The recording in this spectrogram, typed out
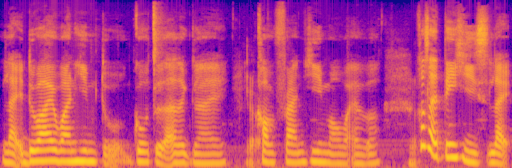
Like do I want him to go to the other guy, Yeah. confront him or whatever? Because I think he's like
